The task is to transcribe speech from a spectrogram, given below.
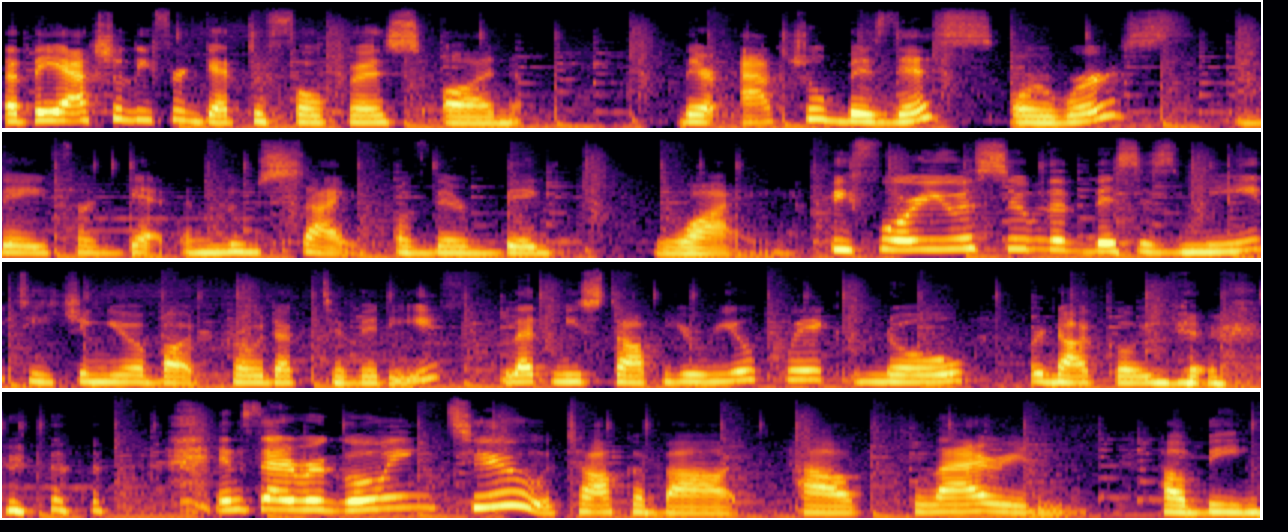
that they actually forget to focus on their actual business or worse, they forget and lose sight of their big why. Before you assume that this is me teaching you about productivity, let me stop you real quick. No, we're not going there. Instead, we're going to talk about how clarity, how being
